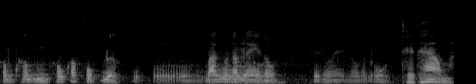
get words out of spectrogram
không không Ừ. không khắc phục được ừ, bao nhiêu năm nay rồi. CRV nó vẫn ồn. Thể thao mà.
